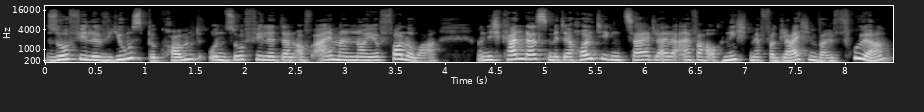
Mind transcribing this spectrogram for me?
so viele Views bekommt und so viele dann auf einmal neue Follower. Und ich kann das mit der heutigen Zeit leider einfach auch nicht mehr vergleichen, weil früher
